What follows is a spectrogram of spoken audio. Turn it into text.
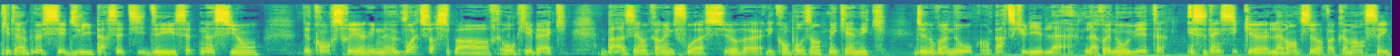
qui étaient un peu séduits par cette idée, cette notion de construire une voiture sport au Québec, basée encore une fois sur euh, les composantes mécaniques d'une Renault, en particulier de la, la Renault 8. Et c'est ainsi que l'aventure va commencer.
